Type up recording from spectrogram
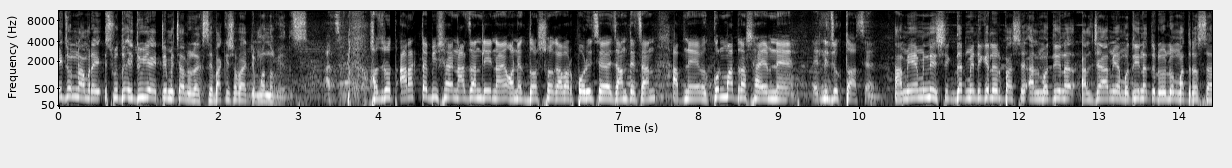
এই জন্য আমরা শুধু এই দুই আইটেমে চালু রাখছি বাকি সব আইটেম বন্ধ করে দিচ্ছি। আচ্ছা। হজরত আর একটা বিষয় না জানলেই নয় অনেক দর্শক আবার পরিচয় জানতে চান। আপনি কোন মাদ্রাসায় এমনি নিযুক্ত আছেন? আমি এমনি শিকদার মেডিকেলের পাশে আল মদিনা আল জামিয়া মদিনাতুল উলুম মাদ্রাসা।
